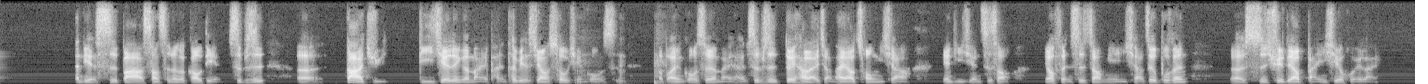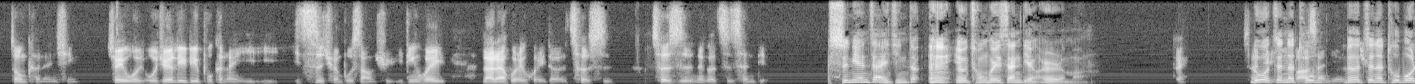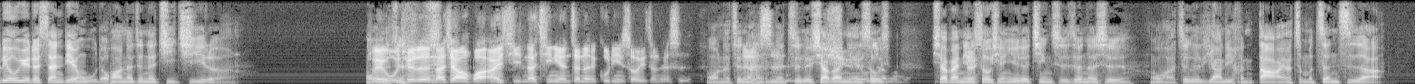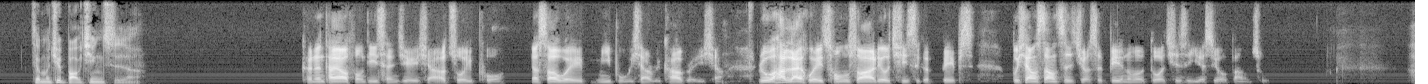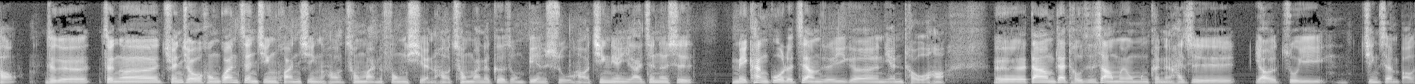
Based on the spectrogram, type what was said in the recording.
三点四八上次那个高点，是不是呃大举低阶的一个买盘，特别是像寿险公司啊保险公司的买盘，是不是对他来讲他也要冲一下，年底前至少要粉饰账面一下，这个部分呃失去的要扳一些回来，这种可能性，所以我我觉得利率不可能一一一次全部上去，一定会来来回回的测试测试那个支撑点。十年债已经到 又重回三点二了嘛？对，如果真的突，如果真的突破六月的三点五的话，那真的 GG 了。对，我觉得 那这样的话，IC 那今年真的固定收益真的是，哇，那真的，是那这个下半年寿下半年寿险业的净值真的是，哇，这个压力很大，要怎么增资啊？怎么去保净值啊？可能他要逢低承接一下，要做一波。要稍微弥补一下，recover 一下。如果它来回冲刷六七十个 bips，不像上次九十 b 那么多，其实也是有帮助。好，这个整个全球宏观政经环境哈，充满了风险哈，充满了各种变数哈。今年以来真的是没看过的这样的一个年头哈。呃，当然我们在投资上面，我们可能还是要注意谨慎保守。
